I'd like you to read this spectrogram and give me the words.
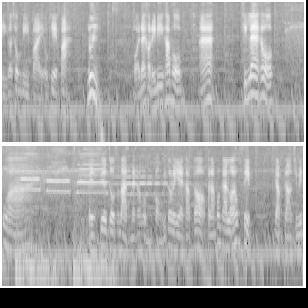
ดีๆก็โชคดีไปโอเคป่ะลุยขอได้ของดีๆครับผมอะชิ้นแรกครับผมว้าเป็นเสื้อโจสลัดนะครับผมของวิกตอเรียครับก็พลังป้องกัน 160 กับพลังชีวิต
